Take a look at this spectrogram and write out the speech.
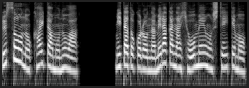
ルソーの書いたものは、見たところ滑らかな表面をしていても、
